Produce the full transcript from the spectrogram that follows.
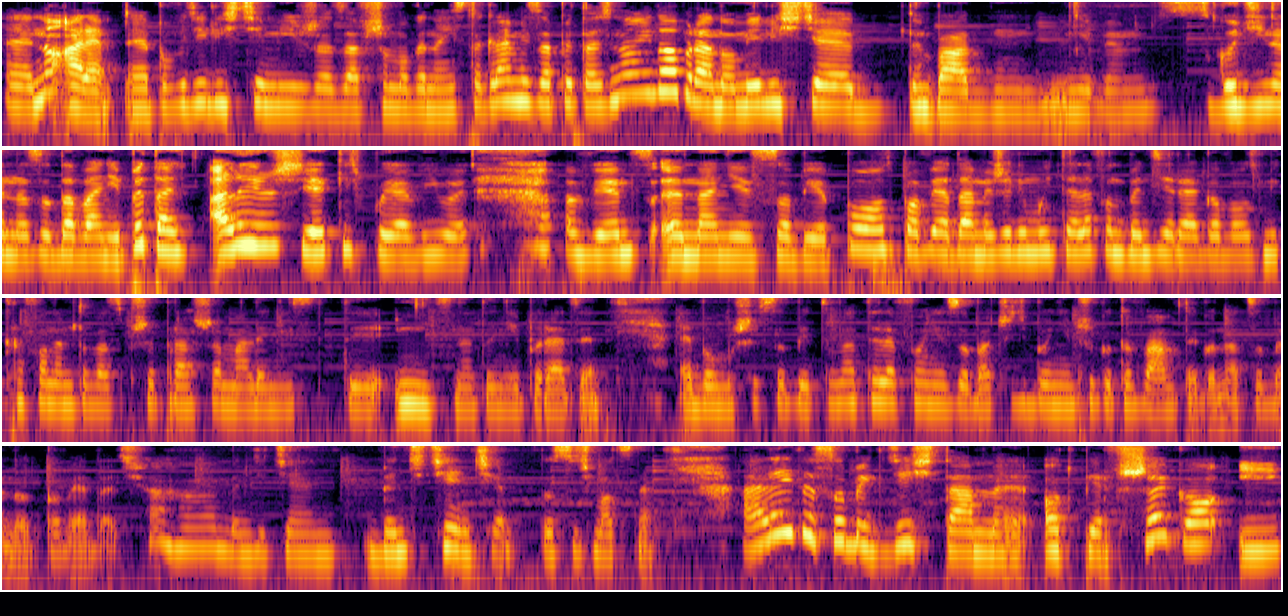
E, no ale e, powiedzieliście mi, że zawsze mogę na Instagramie zapytać, no i dobra, no mieliście chyba, nie wiem, z godzinę na zadawanie pytań, ale już się jakieś pojawiły, więc e, na nie sobie poodpowiadam. Jeżeli mój telefon będzie reagował z mikrofonem, to Was przepraszam, ale niestety nic na to nie poradzę, bo muszę sobie to na telefonie zobaczyć, bo nie przygotowałam tego, na co będę odpowiadać. Aha, będzie, cię, będzie cięcie dosyć mocne. Ale idę sobie gdzieś tam od pierwszego i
